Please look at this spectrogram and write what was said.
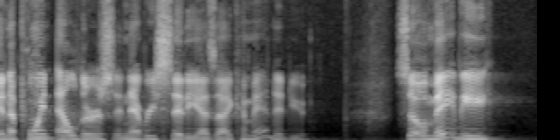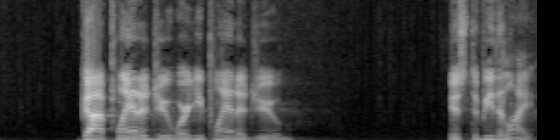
and appoint elders in every city as I commanded you. So maybe God planted you where He planted you is to be the light.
